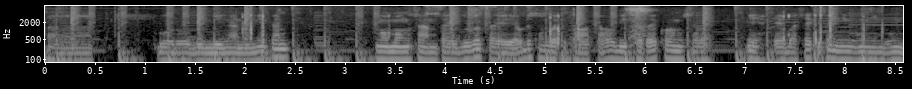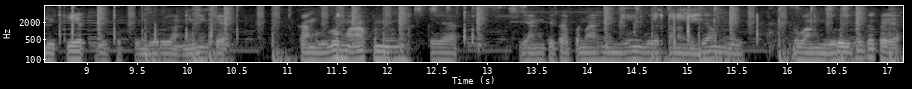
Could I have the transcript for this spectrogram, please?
eh, guru bimbingan ini kan ngomong santai juga kayak ya udah sambil ketawa-tawa bisa tapi kalau misalnya ya kayak bahasa kita nyinggung-nyinggung dikit gitu ke guru yang ini kayak Kang Lulu maaf nih kayak yang kita pernah nyinggung gue sama Ijam di ruang guru itu tuh kayak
